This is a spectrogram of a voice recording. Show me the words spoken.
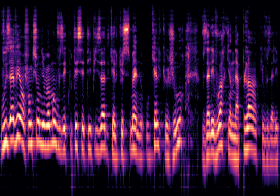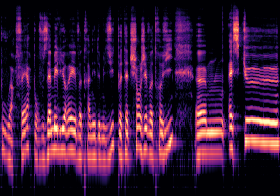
Vous avez, en fonction du moment où vous écoutez cet épisode, quelques semaines ou quelques jours, vous allez voir qu'il y en a plein que vous allez pouvoir faire pour vous améliorer votre année 2018, peut-être changer votre vie. Euh, Est-ce que...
